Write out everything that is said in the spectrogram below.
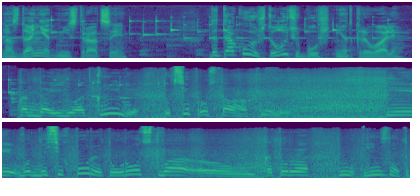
на здании администрации. Да такую, что лучше бы уж не открывали. Когда ее открыли, то все просто ахнули. Вот до сих пор это уродство, э, которое, ну, я не знаю, это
